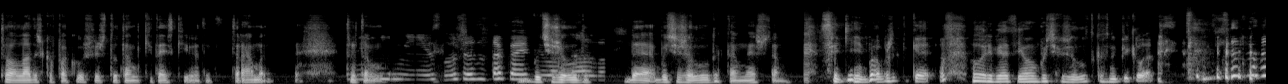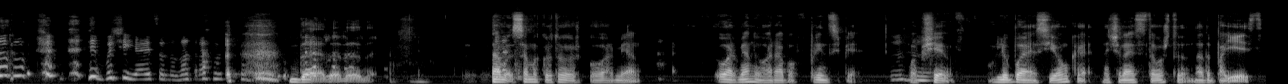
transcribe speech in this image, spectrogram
то оладушков покушаешь, что там китайский вот этот рамен, то там Не, слушай, это такая Бычий желудок. Да, бычий желудок, там, знаешь, там, прикинь, бабушка такая, о, ребят, я вам бычьих желудков напекла. И бычьи яйца на затравочку. Да, да, да, да. Самое, самое крутое у армян, у армян и у арабов, в принципе, вообще любая съемка начинается с того, что надо поесть.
